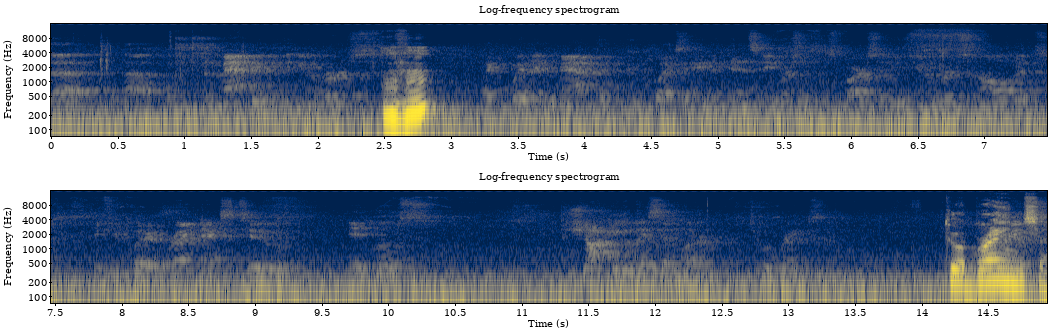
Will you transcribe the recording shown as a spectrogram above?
the, uh, the the mapping of the universe, Mm-hmm. like the way they map the complexity and the density versus the sparsity of the universe and all of it, if you put it right next to, it looks shockingly similar to a brainstem. To a brain cell.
